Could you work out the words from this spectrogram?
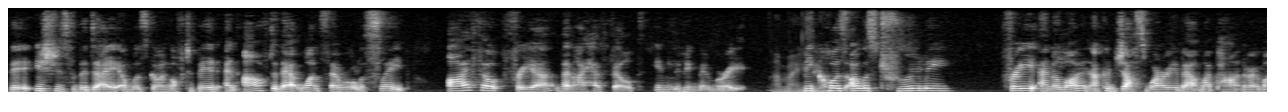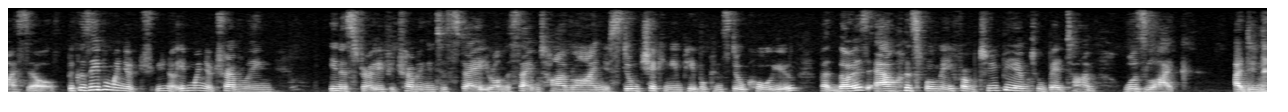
their issues for the day and was going off to bed and after that once they were all asleep i felt freer than i have felt in living memory Amazing. because I was truly free and alone. I could just worry about my partner and myself. Because even when you're, you know, even when you're traveling in Australia, if you're traveling interstate, you're on the same timeline, you're still checking in, people can still call you. But those hours for me from 2 p.m. till bedtime was like I didn't,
